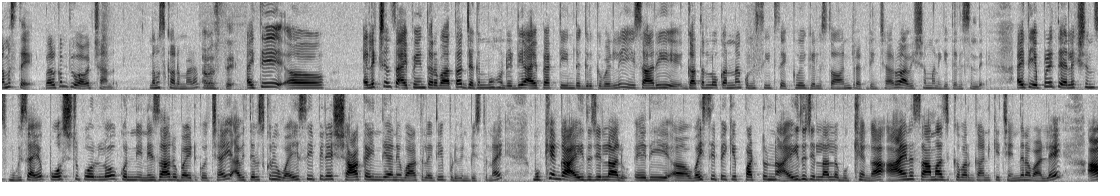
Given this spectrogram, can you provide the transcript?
నమస్తే వెల్కమ్ టు అవర్ ఛానల్ నమస్కారం మేడం. నమస్తే. అయితే ఎలక్షన్స్ అయిపోయిన తర్వాత జగన్మోహన్ రెడ్డి ఐపాక్ టీం దగ్గరికి వెళ్ళి ఈసారి గతంలో కన్నా కొన్ని సీట్స్ ఎక్కువే గెలుస్తామని ప్రకటించారు. ఆ విషయం మనకి తెలిసిందే. అయితే ఎప్పుడైతే ఎలక్షన్స్ ముగిసాయో పోస్ట్ పోల్లో కొన్ని నిజాలు బయటకు వచ్చాయి. అవి తెలుసుకుని వైసీపీనే షాక్ అయింది అనే వార్తలు అయితే ఇప్పుడు వినిపిస్తున్నాయి. ముఖ్యంగా ఐదు జిల్లాలు ఏది వైసీపీకి పట్టున్న ఐదు జిల్లాల్లో ముఖ్యంగా ఆయన సామాజిక వర్గానికి చెందిన వాళ్ళే ఆ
